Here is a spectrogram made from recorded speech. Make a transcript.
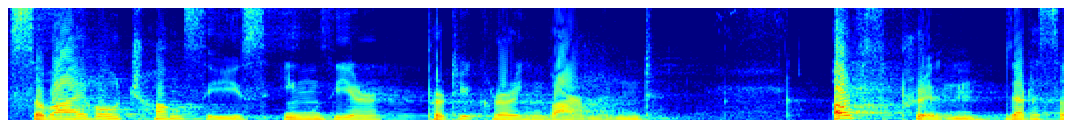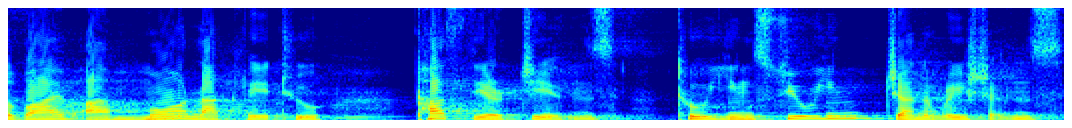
survival chances in their particular environment. Offspring that survive are more likely to pass their genes to ensuing generations.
